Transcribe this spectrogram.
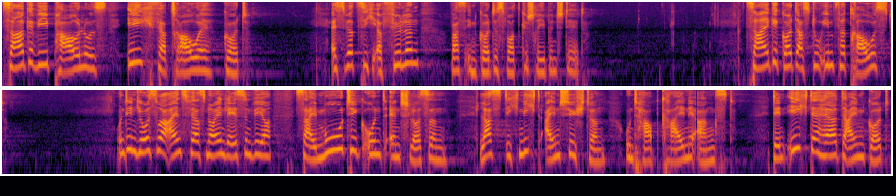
Sage wie Paulus, ich vertraue Gott. Es wird sich erfüllen, was in Gottes Wort geschrieben steht. Zeige Gott, dass du ihm vertraust. Und in Josua 1, Vers 9 lesen wir, sei mutig und entschlossen, lass dich nicht einschüchtern und hab keine Angst. Denn ich, der Herr, dein Gott,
